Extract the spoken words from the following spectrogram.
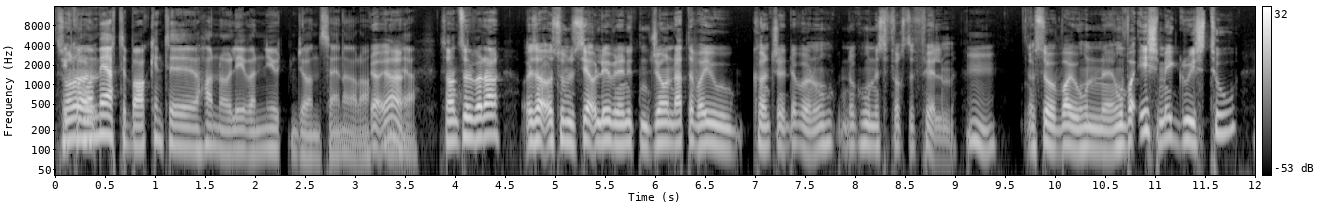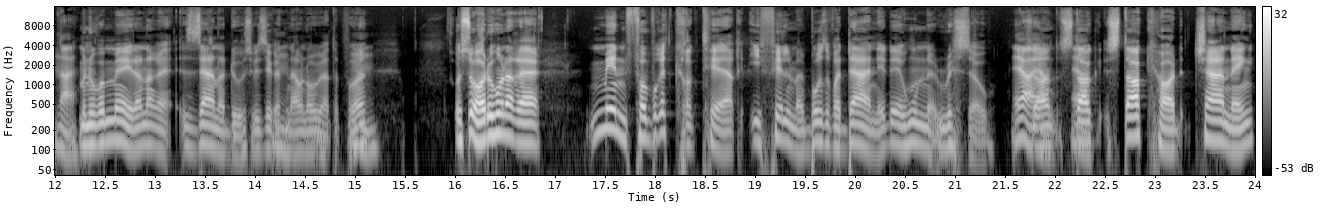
Så Vi kommer mer tilbake til han og Oliver Newton-John senere, da. Ja, ja. Sant, så det var der. Og, og som du sier, Oliver Newton-John, dette var jo kanskje Det var nok hennes første film. Mm. Og så var jo hun eh, Hun var ikke med i Grease 2, Nei. men hun var med i den derre Xanadu, som vi sikkert Mm. nevner også etterpå. Mm. Og så hadde hun derre Min favorittkarakter i filmen, bortsett fra Danny, det er hun Rizzo. Ja, Så ja. han- ja. Starkhard Channing.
